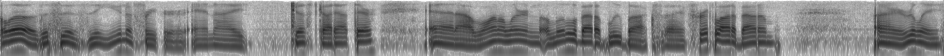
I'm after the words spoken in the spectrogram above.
Hello, this is the Unifreaker, and I just got out there, and I want to learn a little about a blue box. I've heard a lot about them. I really,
